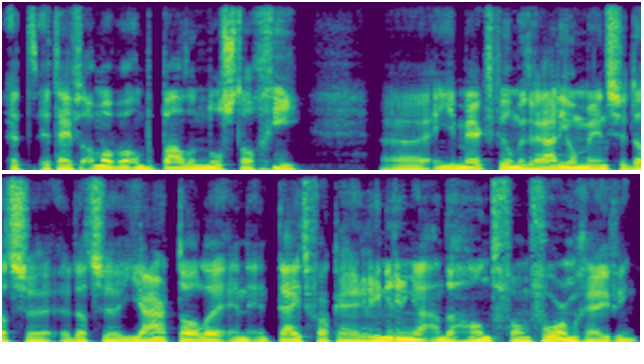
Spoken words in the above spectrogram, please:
het, het heeft allemaal wel een bepaalde nostalgie. Eh, en je merkt veel met radiomensen dat ze, dat ze jaartallen en, en tijdvakken herinneringen aan de hand van vormgeving.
